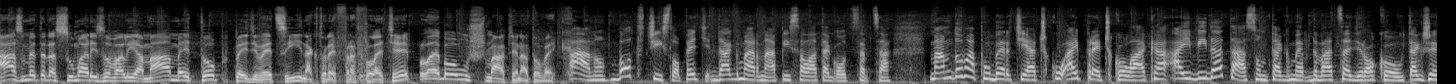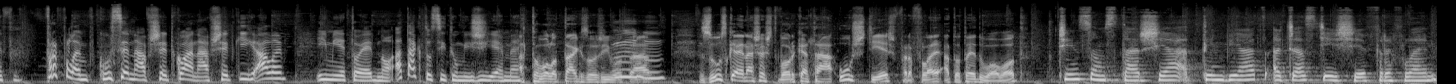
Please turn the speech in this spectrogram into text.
A sme teda sumarizovali a máme top 5 vecí, na ktoré frflete, lebo už máte na to vek. Áno, bod číslo 5 Dagmar napísala tak od srdca. Mám doma pubertiačku, aj predškoláka, aj vydatá som takmer 20 rokov, takže frflem v kuse na všetko a na všetkých, ale im je to jedno. A takto si tu my žijeme. A to bolo tak zo života. Mm. Zúska je naša štvorka, tá už tiež frfle a toto je dôvod. Čím som staršia, tým viac a častejšie frflem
